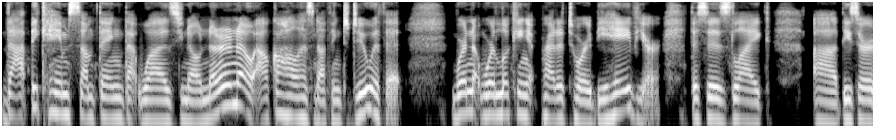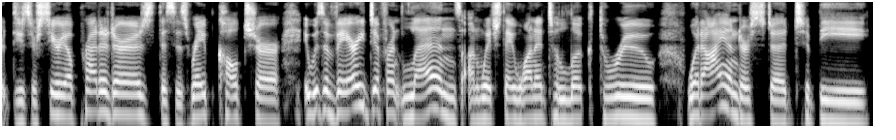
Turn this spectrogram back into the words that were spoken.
that became something that was, you know, no, no, no, alcohol has nothing to do with it. We're not, we're looking at predatory behavior. This is like, uh, these are, these are serial predators. This is rape culture. It was a very different lens on which they wanted to look through what I understood to be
